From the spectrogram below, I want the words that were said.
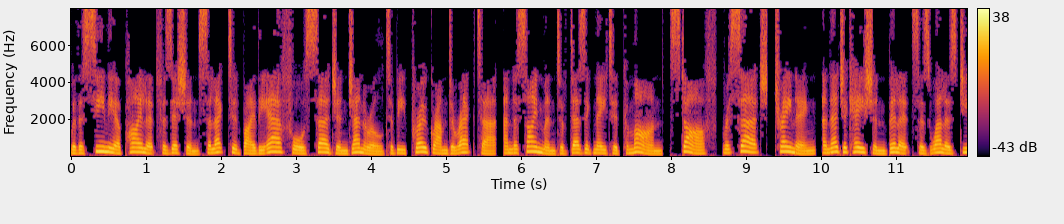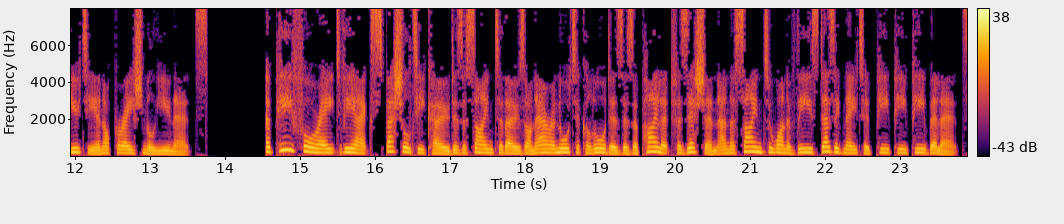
with a senior pilot physician selected by the Air Force Surgeon General to be Program Director, and assignment of designated command, staff, research, training, and education billets as well as duty in operational units. A P48VX specialty code is assigned to those on aeronautical orders as a pilot physician and assigned to one of these designated PPP billets.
